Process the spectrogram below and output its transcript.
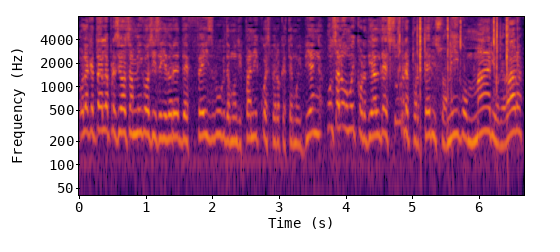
Hola, ¿qué tal, apreciados amigos y seguidores de Facebook de Mundo Hispánico? Espero que estén muy bien. Un saludo muy cordial de su reportero y su amigo Mario Guevara.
